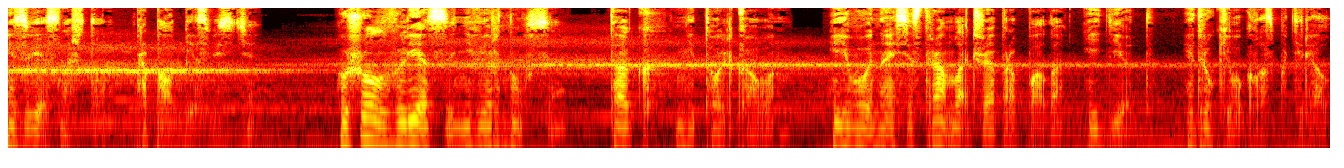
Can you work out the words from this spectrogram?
Известно что, пропал без вести. Ушел в лес и не вернулся. Так не только он. Его иная сестра младшая пропала, и дед, и друг его глаз потерял.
